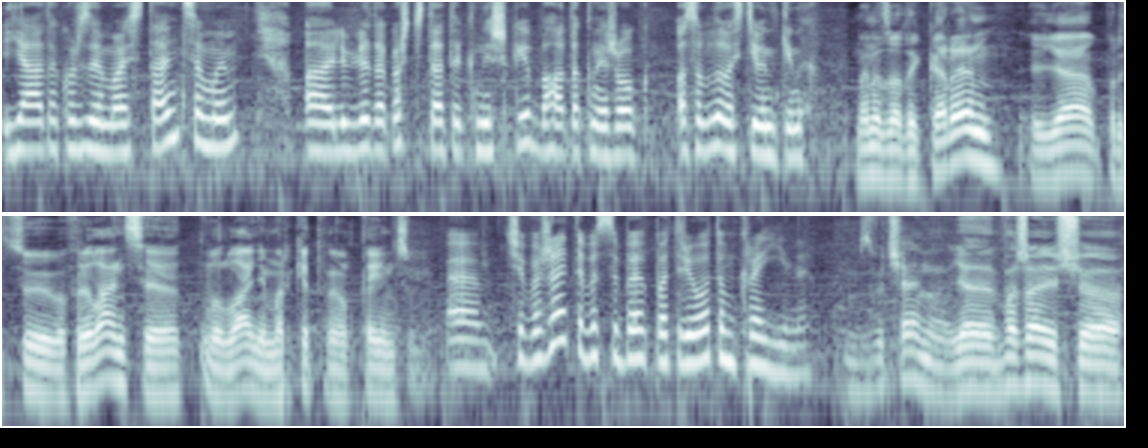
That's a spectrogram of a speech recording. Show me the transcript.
Я також займаюся танцями. Е, Люблю також читати книжки, багато книжок, особливо Стівен Кінг. Мене звати Карен. Я працюю у фрілансі в онлайні, маркетингу та іншому. Е, чи вважаєте ви себе патріотом країни? Звичайно, я вважаю, що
